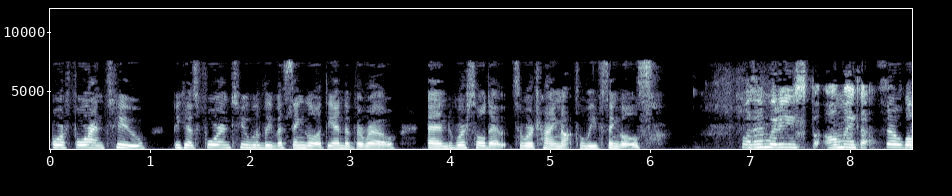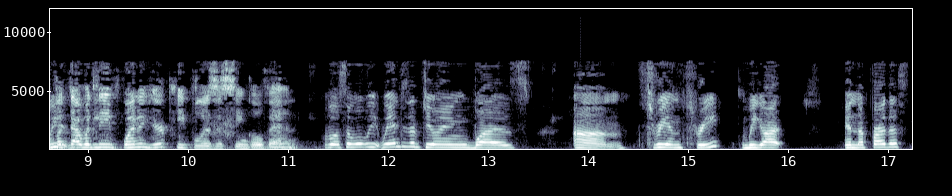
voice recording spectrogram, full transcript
or four and two because four and two would leave a single at the end of the row, and we're sold out, so we're trying not to leave singles. Well, then what are you? Sp- oh my god. So well, we- but that would leave one of your people as a single then. Well, so what we, we ended up doing was um, three and three. We got in the farthest,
